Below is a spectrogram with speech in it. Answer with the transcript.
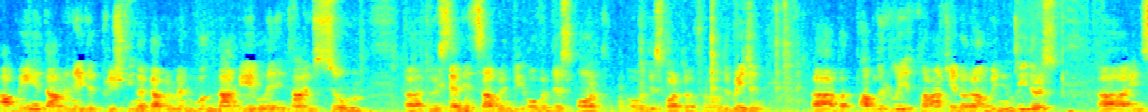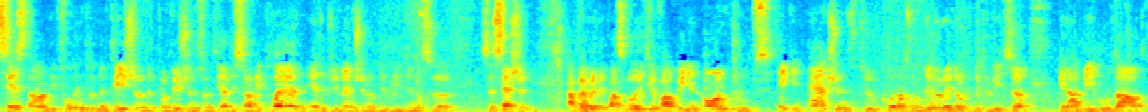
Albanian-dominated Pristina government will not be able anytime soon uh, to extend its sovereignty over this part over this part of, of the region. Uh, but publicly, Thaci and other Albanian leaders uh, insist on the full implementation of the provisions of the Ahtisaari plan and the prevention of the region's uh, secession. However, the possibility of Albanian armed groups taking actions to quote unquote liberate North Mitrovica cannot be ruled out,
